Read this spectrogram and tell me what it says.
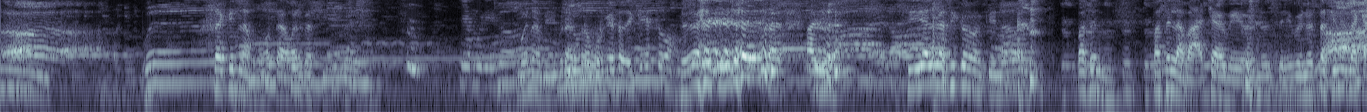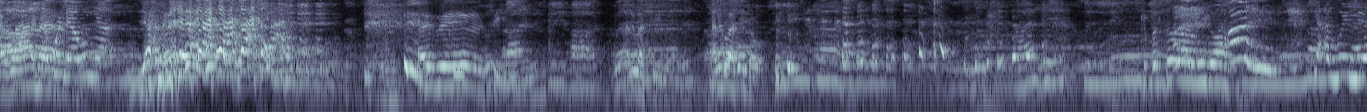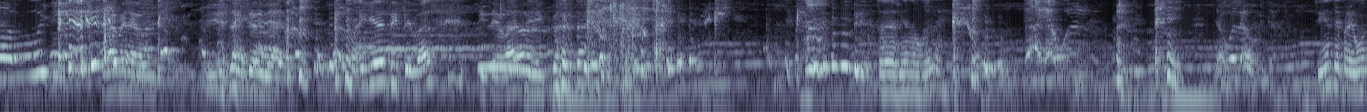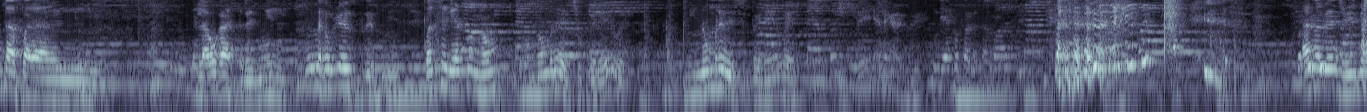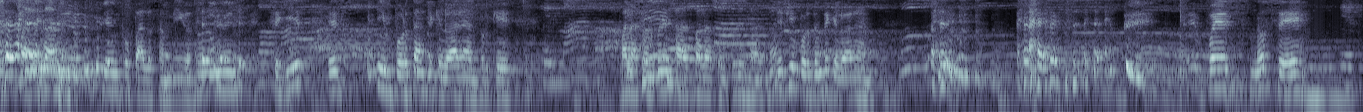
un- Saquen la mota o algo así, güey. Ya murió. Buena vibra. Quiero una hamburguesa de queso. Adiós. Sí, algo así como que no. Pasen, pasen la bacha, güey. o No sé, güey. No estaciones la caguama. Ya huele a uña. Ya. Ay, güey, sí. Algo así, güey. Algo así. ¿Qué pasó, amigo? Ya huele a uña. Ya huele a uña. Sí, exacto, ya. Imagínate y te vas. Y te vas bien corto. Todavía no huele. Ya huele a uña. Siguiente pregunta para el. El Augas 3000. La hamburguesa 3000. ¿Cuál sería tu, nom- tu nombre de superhéroe? Mi nombre de superhéroe. Verga, güey. Un viaje para los amigos. Ah, no olviden seguir bien para los amigos. Bien copa a los amigos. No lo olviden seguir. Es importante que lo hagan porque Para las Pues sí. sorpresas, para las sorpresas, ¿no? es importante que lo hagan. Pues no sé.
